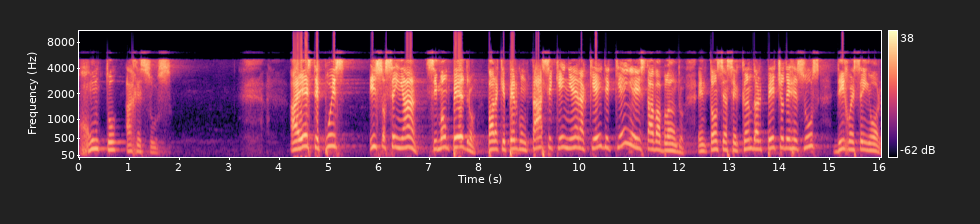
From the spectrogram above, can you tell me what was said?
junto a Jesus. A este, pois, hizo señal Simão Pedro para que perguntasse quem era aquele de quem ele estava falando. Então, se acercando ao pecho de Jesus, dijo o Senhor:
